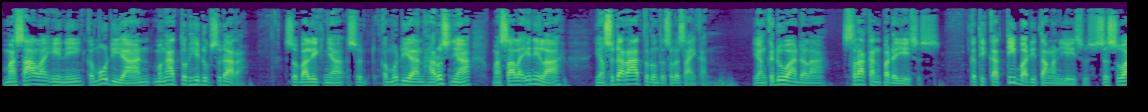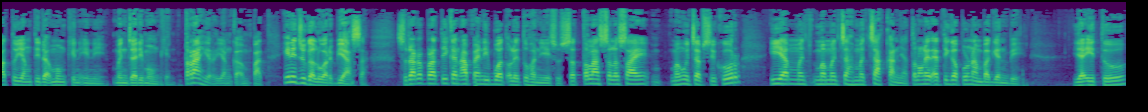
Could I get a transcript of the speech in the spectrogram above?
masalah ini kemudian mengatur hidup saudara. Sebaliknya, kemudian harusnya masalah inilah yang saudara atur untuk selesaikan. Yang kedua adalah serahkan pada Yesus ketika tiba di tangan Yesus, sesuatu yang tidak mungkin ini menjadi mungkin. Terakhir yang keempat, ini juga luar biasa. Saudara perhatikan apa yang dibuat oleh Tuhan Yesus. Setelah selesai mengucap syukur, ia memecah-mecahkannya. Tolong lihat ayat 36 bagian B. Yaitu,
